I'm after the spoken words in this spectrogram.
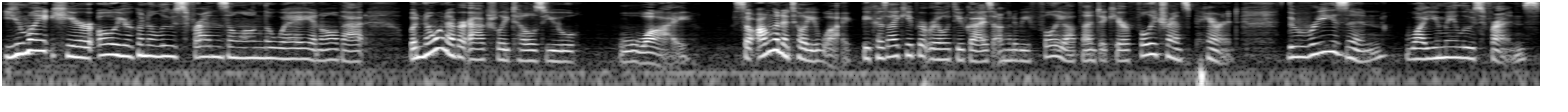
You might hear, oh, you're going to lose friends along the way and all that, but no one ever actually tells you why. So I'm going to tell you why because I keep it real with you guys. I'm going to be fully authentic here, fully transparent. The reason why you may lose friends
